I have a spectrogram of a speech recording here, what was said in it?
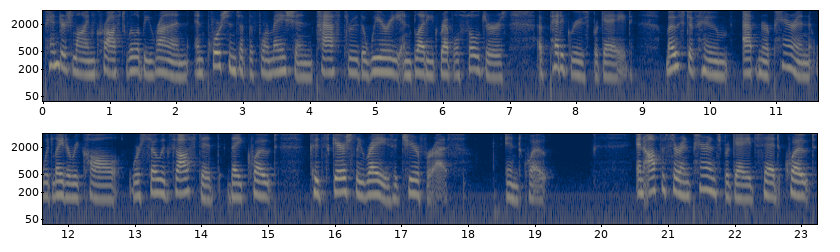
Pender's line crossed Willoughby Run, and portions of the formation passed through the weary and bloodied rebel soldiers of Pettigrew's brigade, most of whom Abner Perrin would later recall were so exhausted they, quote, could scarcely raise a cheer for us, end quote. An officer in Perrin's brigade said, quote,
